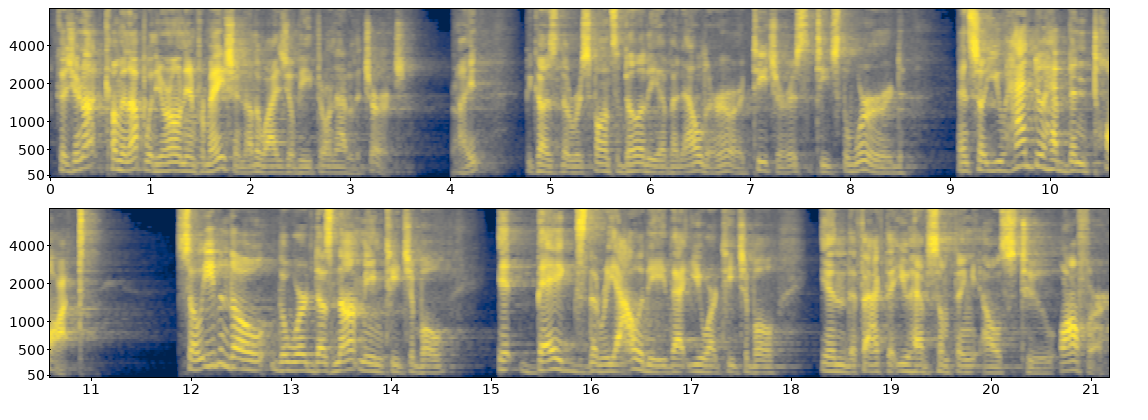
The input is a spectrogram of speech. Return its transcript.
because you're not coming up with your own information, otherwise, you'll be thrown out of the church, right? Because the responsibility of an elder or a teacher is to teach the word. And so you had to have been taught. So even though the word does not mean teachable, it begs the reality that you are teachable in the fact that you have something else to offer.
